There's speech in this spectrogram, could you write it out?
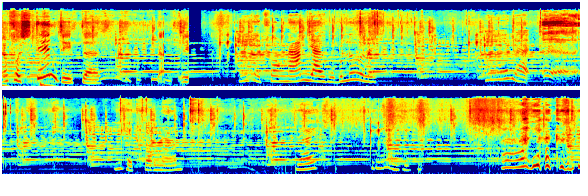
Ja, das versteht nicht. นี่เห็ดฟองน้ำใหญ่หูเบลอเลยเฮ้ยใหญ่เออนี่เห็ดฟองน้ำยายขึ้นนั่งสิอ่ายายคือได้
